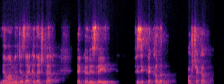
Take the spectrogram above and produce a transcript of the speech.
Devam edeceğiz arkadaşlar. Tekrar izleyin. Fizikle kalın. Hoşça kalın.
